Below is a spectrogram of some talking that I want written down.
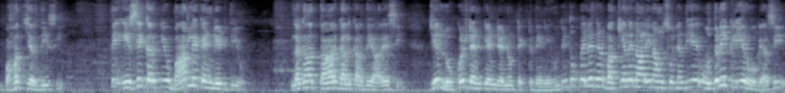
ਬਹੁਤ ਚਿਰ ਦੀ ਸੀ। ਤੇ ਇਸੇ ਕਰਕੇ ਉਹ ਬਾਹਰਲੇ ਕੈਂਡੀਡੇਟ ਦੀ ਉਹ ਲਗਾਤਾਰ ਗੱਲ ਕਰਦੇ ਆ ਰਹੇ ਸੀ। ਜੇ ਲੋਕਲ 10 ਕੈਂਡੀਡੇਟ ਨੂੰ ਟਿਕਟ ਦੇਣੀ ਹੁੰਦੀ, ਤਾਂ ਉਹ ਪਹਿਲੇ ਦਿਨ ਬਾਕੀਆਂ ਦੇ ਨਾਲ ਹੀ ਅਨਾਉਂਸ ਹੋ ਜਾਂਦੀ। ਹੈ ਉਦੋਂ ਹੀ ਕਲੀਅਰ ਹੋ ਗਿਆ ਸੀ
